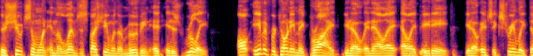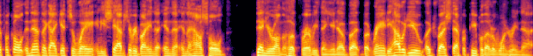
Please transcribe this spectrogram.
to shoot someone in the limbs especially when they're moving it, it is really all, even for tony mcbride you know in la mm-hmm. lapd you know it's extremely difficult and then if the guy gets away and he stabs everybody in the in the in the household then you're on the hook for everything you know but but randy how would you address that for people that are wondering that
